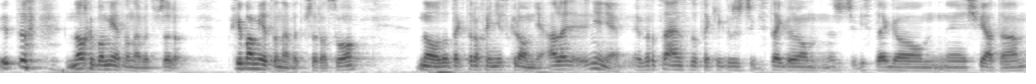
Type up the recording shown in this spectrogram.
e, to, no chyba mnie to nawet przerosło. Chyba mnie to nawet przerosło. No, to tak trochę nieskromnie, ale nie, nie. Wracając do takiego rzeczywistego, rzeczywistego e, świata,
